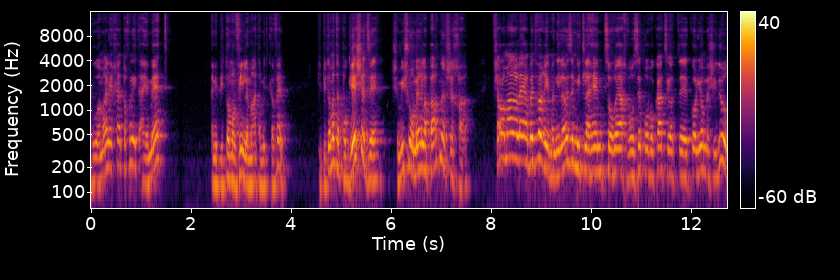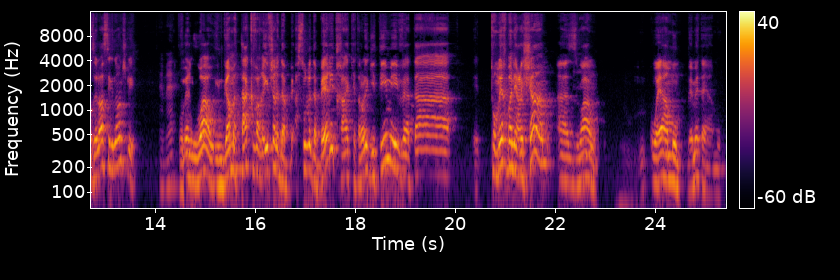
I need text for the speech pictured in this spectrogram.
והוא אמר לי אחרי התוכנית, האמת, אני פתאום מבין למה אתה מתכוון. כי פתאום אתה פוגש את זה, שמישהו אומר לפרטנר שלך, אפשר לומר עליי הרבה דברים, אני לא איזה מתלהם, צורח ועושה פרובוקציות אה, כל יום בשידור, זה לא הסגנון שלי. באמת? הוא אומר לי, וואו, אם גם אתה כבר אי אפשר לדבר, אסור לדבר איתך, כי אתה לא לגיטימי ואתה אה, תומך בנאשם, אז וואו, הוא היה עמום, באמת היה עמום.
